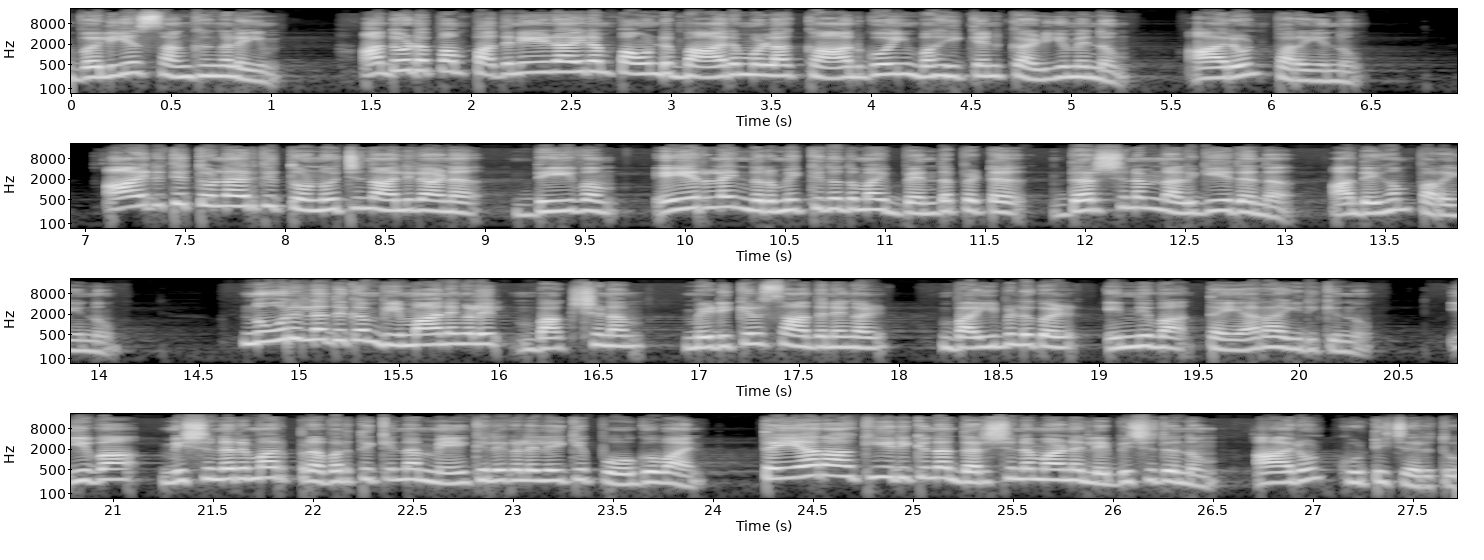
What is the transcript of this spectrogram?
വലിയ സംഘങ്ങളെയും അതോടൊപ്പം പതിനേഴായിരം പൗണ്ട് ഭാരമുള്ള കാർഗോയും വഹിക്കാൻ കഴിയുമെന്നും ആരോൺ പറയുന്നു. ആയിരത്തി തൊള്ളായിരത്തി തൊണ്ണൂറ്റിനാലിലാണ് ദൈവം എയർലൈൻ നിർമ്മിക്കുന്നതുമായി ബന്ധപ്പെട്ട് ദർശനം നൽകിയതെന്ന് അദ്ദേഹം പറയുന്നു. നൂറിലധികം വിമാനങ്ങളിൽ ഭക്ഷണം മെഡിക്കൽ സാധനങ്ങൾ ബൈബിളുകൾ എന്നിവ തയ്യാറായിരിക്കുന്നു. ഇവ മിഷനറിമാർ പ്രവർത്തിക്കുന്ന മേഖലകളിലേക്ക് പോകുവാൻ തയ്യാറാക്കിയിരിക്കുന്ന ദർശനമാണ് ലഭിച്ചതെന്നും ആരോൺ കൂട്ടിച്ചേർത്തു.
